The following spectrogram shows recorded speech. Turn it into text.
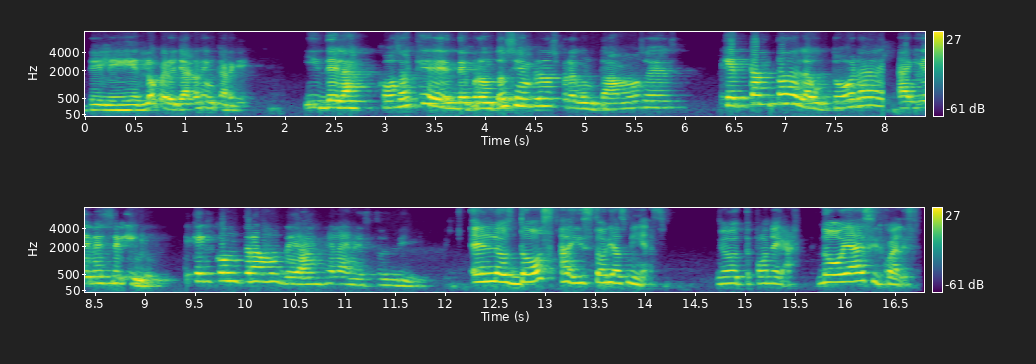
de leerlo, pero ya los encargué. Y de las cosas que de pronto siempre nos preguntamos es, ¿qué tanto de la autora hay en ese libro? ¿Qué encontramos de Ángela en estos libros? En los dos hay historias mías. No te puedo negar. No voy a decir cuáles.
